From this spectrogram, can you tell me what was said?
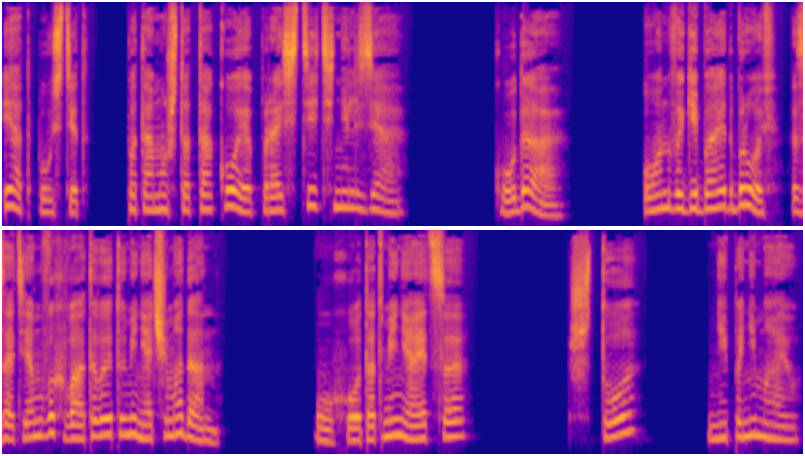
и отпустит, потому что такое простить нельзя. «Куда?» Он выгибает бровь, затем выхватывает у меня чемодан. «Уход отменяется». Что? Не понимаю.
